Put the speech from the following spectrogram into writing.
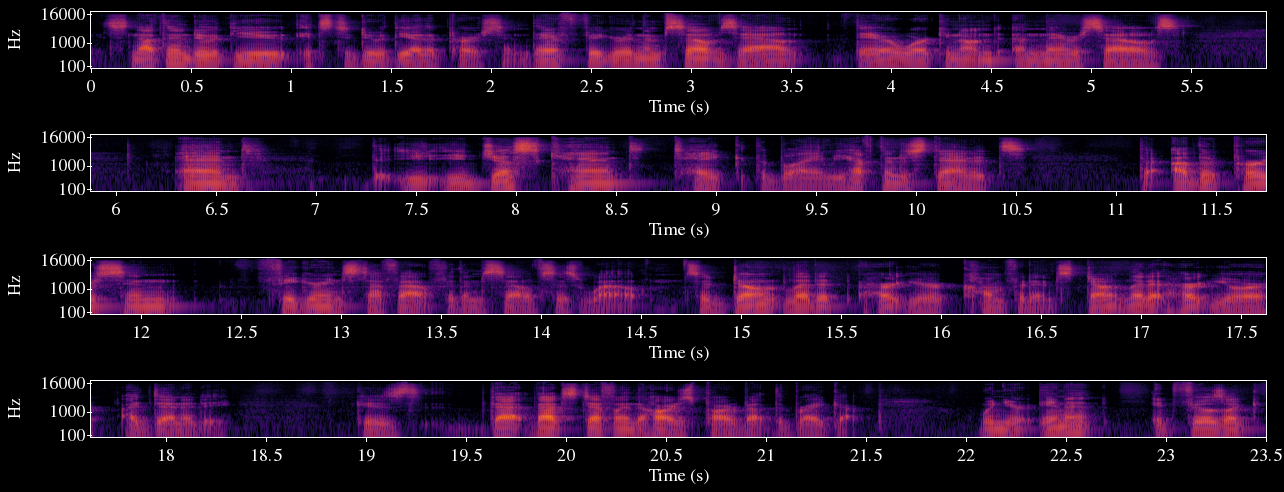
it's nothing to do with you. It's to do with the other person. They're figuring themselves out. They're working on on themselves, and you you just can't take the blame. You have to understand it's the other person figuring stuff out for themselves as well. So don't let it hurt your confidence. Don't let it hurt your identity. Because that that's definitely the hardest part about the breakup. When you're in it, it feels like,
